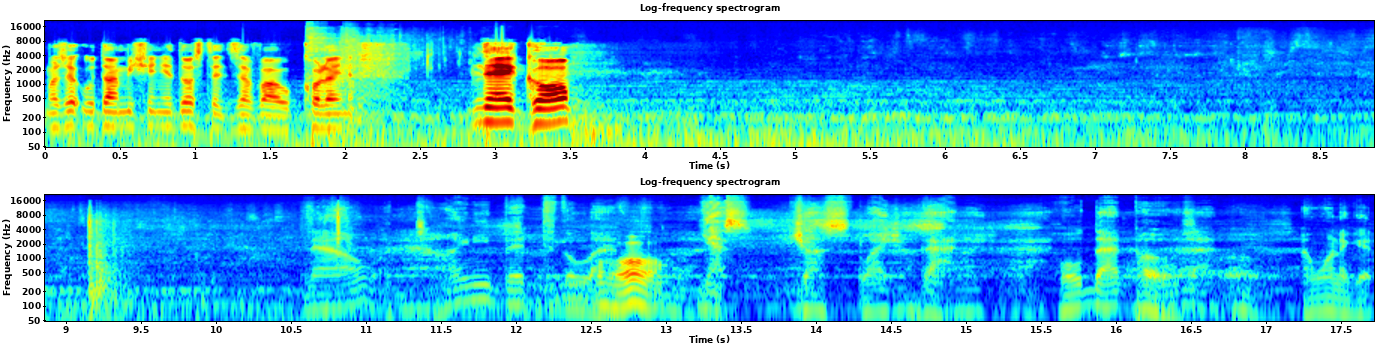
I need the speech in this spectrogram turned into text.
Może uda mi się nie dostać zawału kolejnego. Now, a tiny bit to the left. O, Yes, just like that. Hold that pose. I want to get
